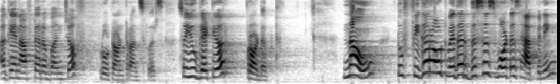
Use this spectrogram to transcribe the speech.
again after a bunch of proton transfers. So, you get your product. Now, to figure out whether this is what is happening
